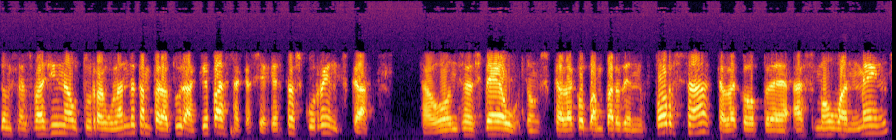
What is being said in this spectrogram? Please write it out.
doncs es vagin autorregulant de temperatura. Què passa? Que si aquestes corrents que, segons es veu, doncs cada cop van perdent força, cada cop eh, es mouen menys,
